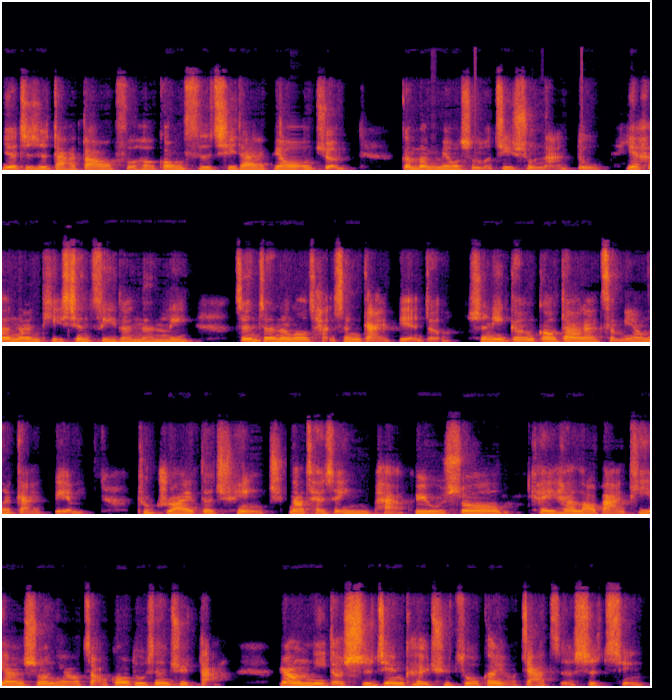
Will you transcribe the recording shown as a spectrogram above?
也只是达到符合公司期待的标准，根本没有什么技术难度，也很难体现自己的能力。真正能够产生改变的，是你能够带来怎么样的改变？To drive the change，那才是 impact。比如说，可以和老板提案说，你要找工读生去打，让你的时间可以去做更有价值的事情。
